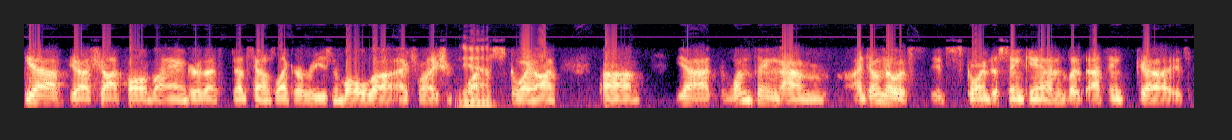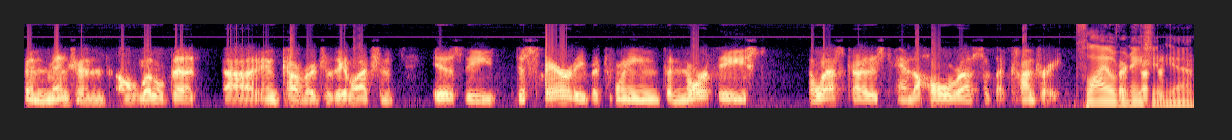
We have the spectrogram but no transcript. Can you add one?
Yeah, yeah, shock followed by anger. That that sounds like a reasonable uh, explanation for Yeah. what's going on. Um, yeah, one thing I'm I don't know if it's going to sink in, but I think uh, it's been mentioned a little bit uh, in coverage of the election is the disparity between the Northeast, the West Coast, and the whole rest of the country. Flyover nation, yeah.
